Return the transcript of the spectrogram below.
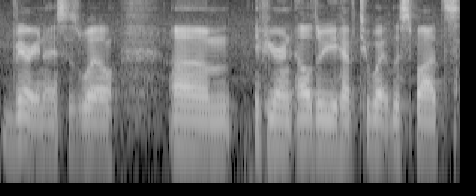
very nice as well. Um, if you're an Elder, you have two whitelist spots.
